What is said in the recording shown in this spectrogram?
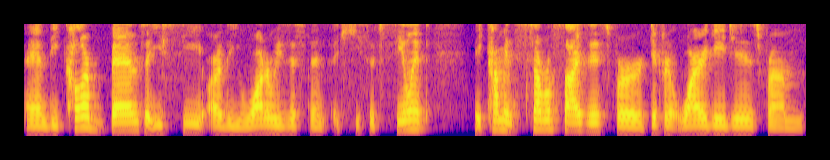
And the color bands that you see are the water resistant adhesive sealant. They come in several sizes for different wire gauges from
